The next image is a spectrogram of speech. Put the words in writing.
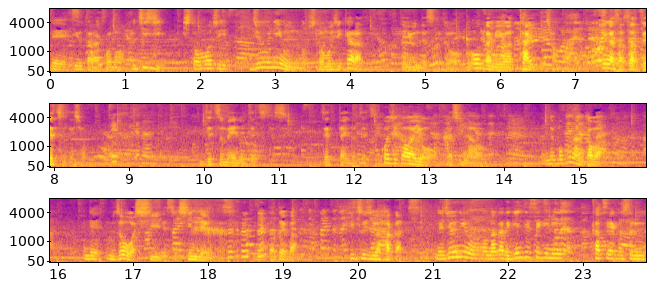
て言うたらこの一字一文字12運の一文字キャラって言うんですけどオオカミはタイでしょ。ペガサスは絶でしょ。絶ってなんだ。っ絶命の絶ですよ。絶対の絶。小鹿は世を養う。で僕なんかはで象は死ですよ。死んでるんです。よ 例えば羊は墓ですよ。で12音の中で現実的に活躍する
